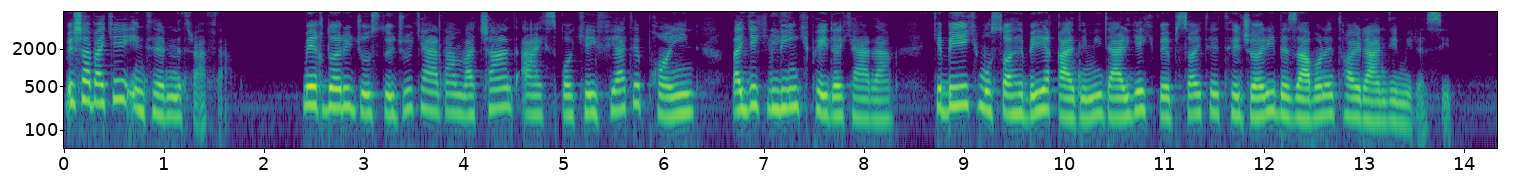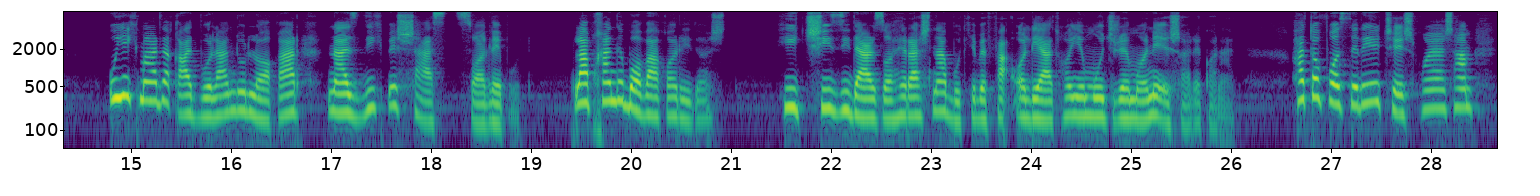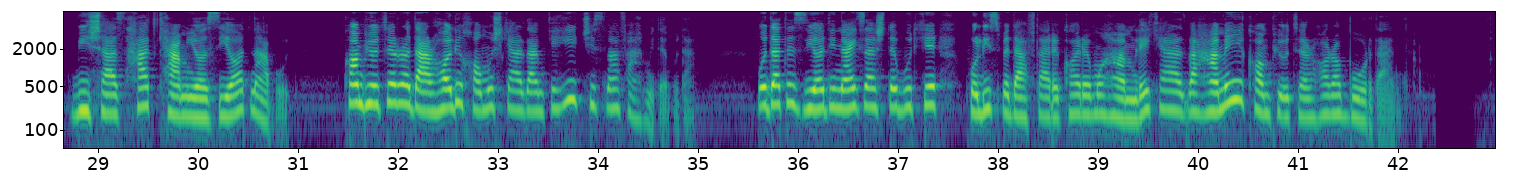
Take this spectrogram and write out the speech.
به شبکه اینترنت رفتم. مقداری جستجو کردم و چند عکس با کیفیت پایین و یک لینک پیدا کردم که به یک مصاحبه قدیمی در یک وبسایت تجاری به زبان تایلندی می رسید. او یک مرد قد بلند و لاغر نزدیک به شست ساله بود. لبخند باوقاری داشت. هیچ چیزی در ظاهرش نبود که به فعالیت‌های مجرمانه اشاره کند. حتی فاصله چشمهایش هم بیش از حد کم یا زیاد نبود. کامپیوتر را در حالی خاموش کردم که هیچ چیز نفهمیده بودم. مدت زیادی نگذشته بود که پلیس به دفتر کار ما حمله کرد و همه کامپیوترها را بردند.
